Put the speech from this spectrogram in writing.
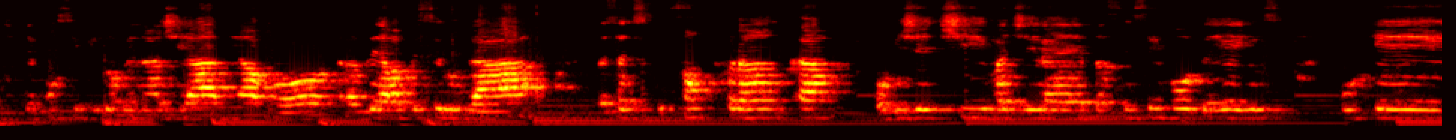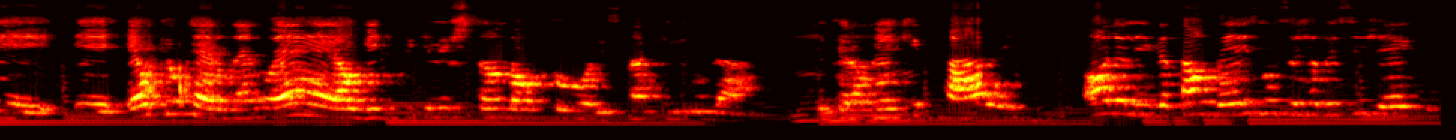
de ter conseguido homenagear a minha avó, trazer ela para esse lugar, para essa discussão franca, objetiva, direta, assim, sem rodeios, porque é, é o que eu quero, né? Não é alguém que fique listando autores naquele lugar. Eu quero alguém que fale, olha, Lívia, talvez não seja desse jeito,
